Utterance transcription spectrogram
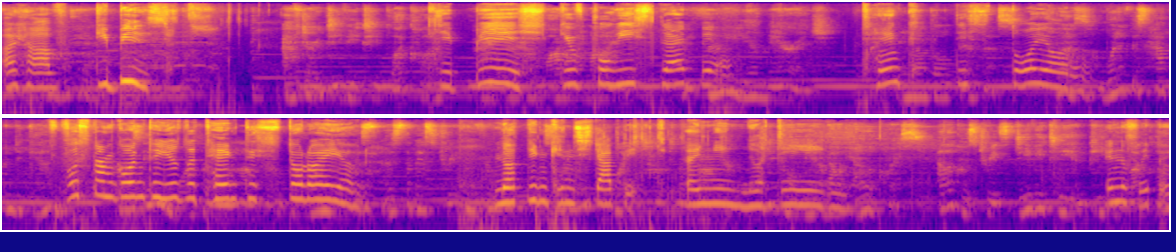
I have the beast. The beast. Give police that. Tank destroyer. First, I'm going to use the tank destroyer. Nothing can stop it. I mean, nothing. Eliquis. Eliquis treats DVT and PE In the flipper.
